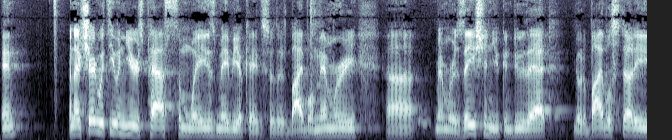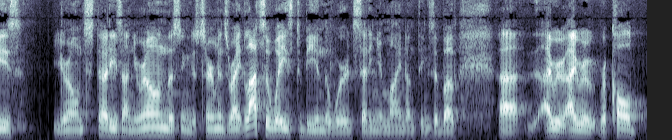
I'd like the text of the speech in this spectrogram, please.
And and I've shared with you in years past some ways, maybe, okay, so there's Bible memory, uh, memorization, you can do that. Go to Bible studies, your own studies on your own, listening to sermons, right? Lots of ways to be in the Word, setting your mind on things above. Uh, I, re- I re- recalled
